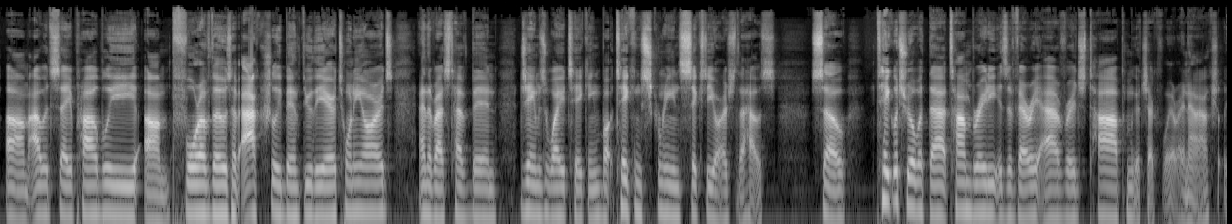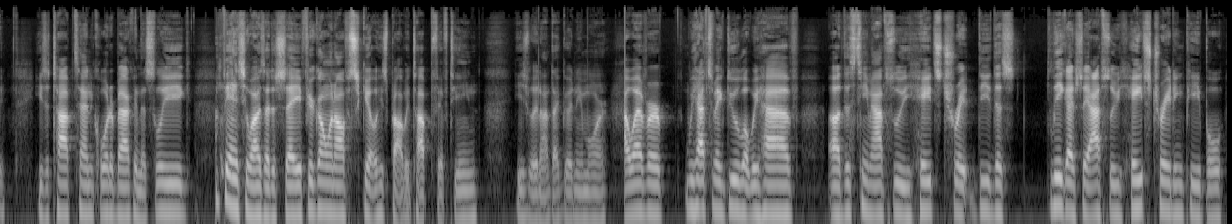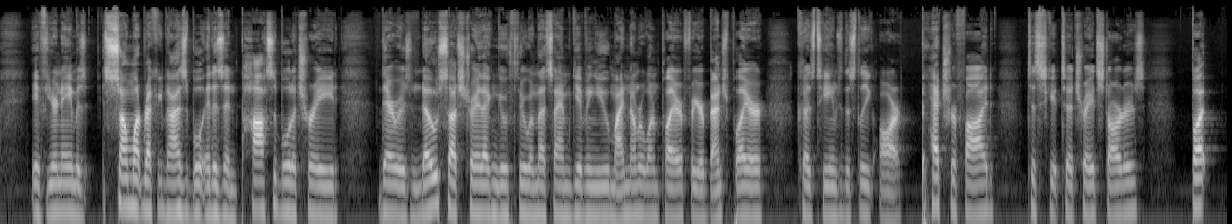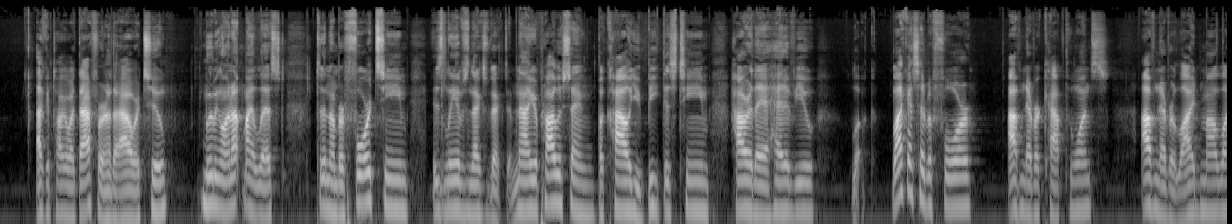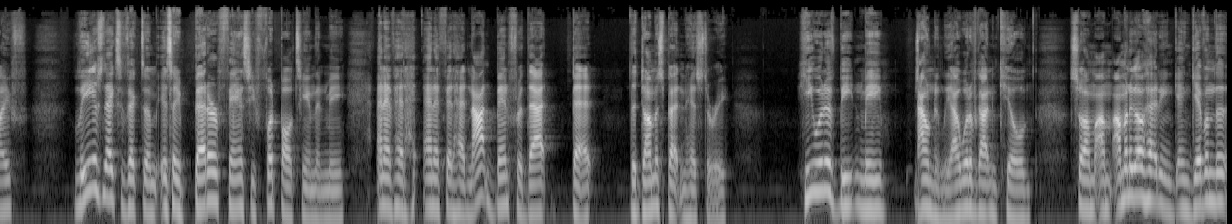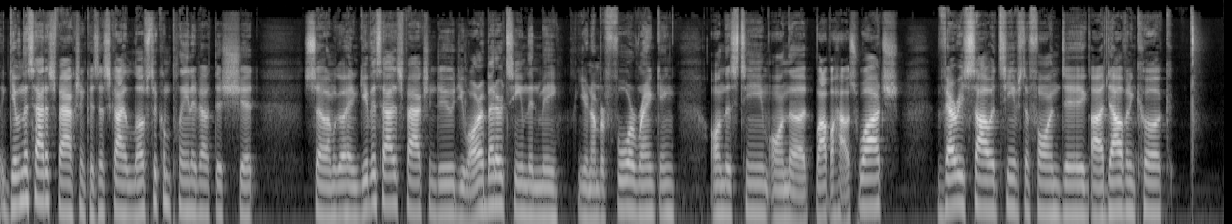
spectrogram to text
Um, I would say probably um, four of those have actually been through the air 20 yards, and the rest have been James White taking taking screens 60 yards to the house. So take what you will with that. Tom Brady is a very average top. I'm gonna go check for you right now. Actually, he's a top 10 quarterback in this league. Fantasy wise, I just say if you're going off skill, he's probably top 15. He's really not that good anymore. However, we have to make do with what we have. Uh, this team absolutely hates trade. This league, I say, absolutely hates trading people. If your name is somewhat recognizable, it is impossible to trade. There is no such trade that can go through unless I am giving you my number one player for your bench player, because teams in this league are petrified to to trade starters. But I can talk about that for another hour too. Moving on up my list to the number four team is Liam's next victim. Now you're probably saying, "But Kyle, you beat this team. How are they ahead of you?" Look, like I said before, I've never capped once. I've never lied in my life. Liam's next victim is a better fantasy football team than me, and if it, and if it had not been for that bet, the dumbest bet in history, he would have beaten me soundingly. I would have gotten killed. So I'm I'm, I'm gonna go ahead and, and give him the give him the satisfaction because this guy loves to complain about this shit. So I'm gonna go ahead and give the satisfaction, dude. You are a better team than me. You're number four ranking on this team on the Waffle House Watch. Very solid team, Stefon Diggs, uh, Dalvin Cook,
